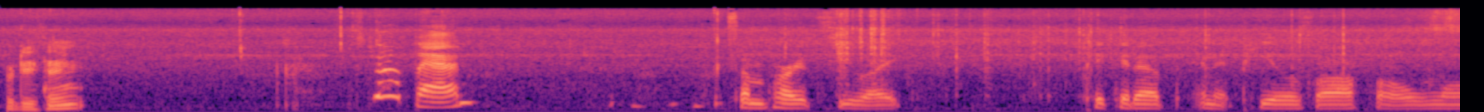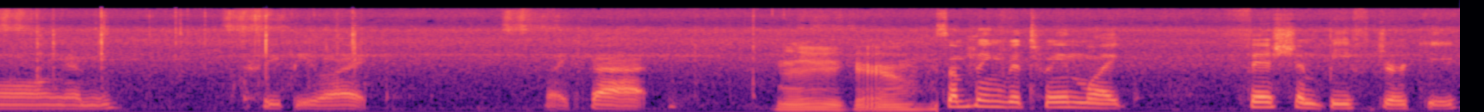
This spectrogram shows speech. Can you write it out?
What do you think? It's not bad. Some parts you like pick it up and it peels off all long and creepy like like that. There you go. Something between like fish and beef jerky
